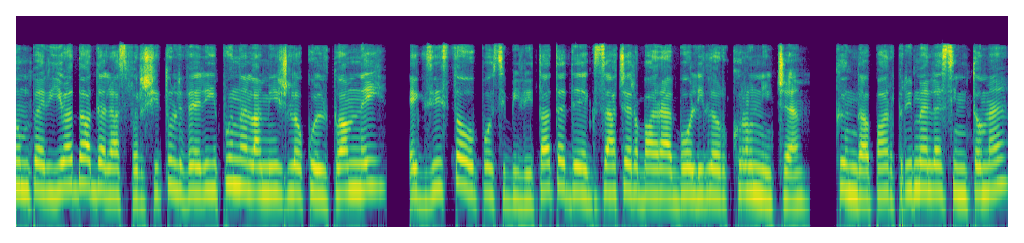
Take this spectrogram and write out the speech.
În perioada de la sfârșitul verii până la mijlocul toamnei, există o posibilitate de exacerbare a bolilor cronice. Când apar primele simptome,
